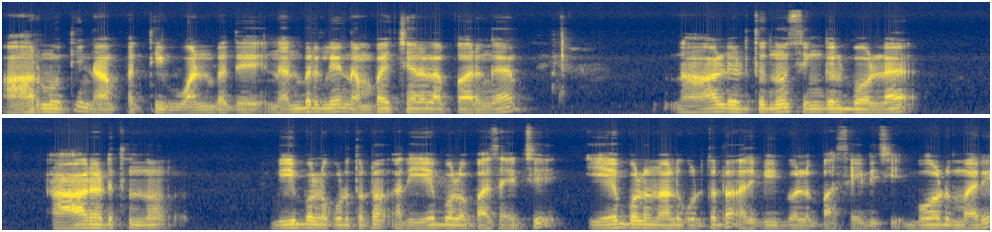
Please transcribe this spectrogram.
ஆறுநூற்றி நாற்பத்தி ஒன்பது. நண்பர்களே நம்ம சேனலை பாருங்கள் நாலு எடுத்திருந்தோம் சிங்கிள் போலில் ஆறு எடுத்திருந்தோம். பி போலில் கொடுத்துட்டோம் அது ஏ போலில் பாஸ் ஆகிடுச்சு ஏ போலில் நாலு கொடுத்துட்டோம் அது பி போலில் பாஸ் ஆகிடுச்சு போர்டு மாதிரி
